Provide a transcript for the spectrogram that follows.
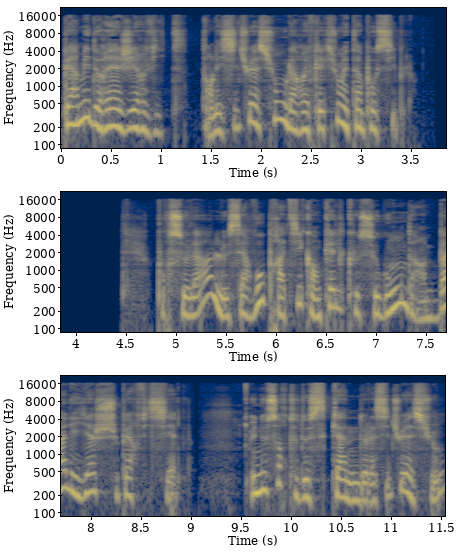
permet de réagir vite, dans les situations où la réflexion est impossible. Pour cela, le cerveau pratique en quelques secondes un balayage superficiel, une sorte de scan de la situation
